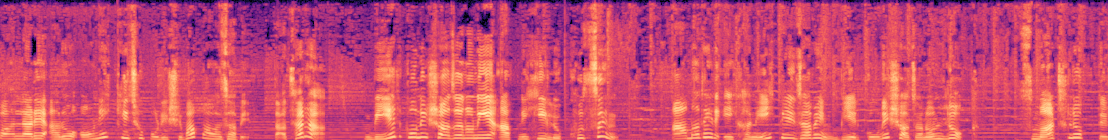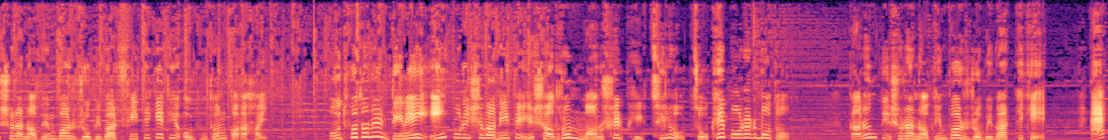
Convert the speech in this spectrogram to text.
পার্লারে আরও অনেক কিছু পরিষেবা পাওয়া যাবে। তাছাড়া, বিয়ের কোণে সাজানো নিয়ে আপনি কি লুক খুঁজছেন? আমাদের এখানেই পেয়ে যাবেন বিয়ের কোণে সাজানোর লোক স্মার্ট লোক তেসরা নভেম্বর রবিবার ফিতে কেটে উদ্বোধন করা হয়। উদ্বোধনের দিনেই এই পরিষেবা নিতে সাধারণ মানুষের ভিড় ছিল চোখে পড়ার মতো। কারণ তেসরা নভেম্বর রবিবার থেকে এক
